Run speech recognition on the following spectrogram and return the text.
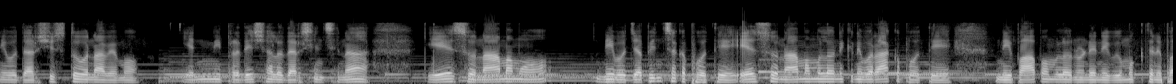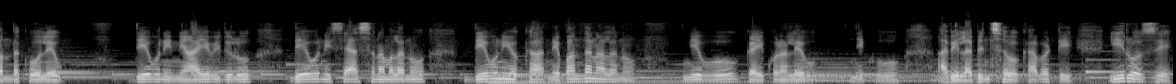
నీవు దర్శిస్తూ ఉన్నావేమో. ఎన్ని ప్రదేశాలు దర్శించినా ఏ సునామము నీవు జపించకపోతే ఏసు నామములోనికి నీవు రాకపోతే నీ పాపములో నుండి నీ విముక్తిని పొందకోలేవు. దేవుని న్యాయ విధులు దేవుని శాసనములను దేవుని యొక్క నిబంధనలను నీవు గైకొనలేవు. నీకు అవి లభించవు. కాబట్టి ఈరోజే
